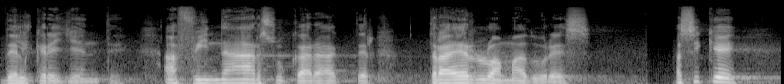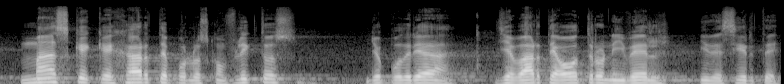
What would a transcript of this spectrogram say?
del creyente, afinar su carácter, traerlo a madurez. Así que más que quejarte por los conflictos, yo podría llevarte a otro nivel y decirte,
